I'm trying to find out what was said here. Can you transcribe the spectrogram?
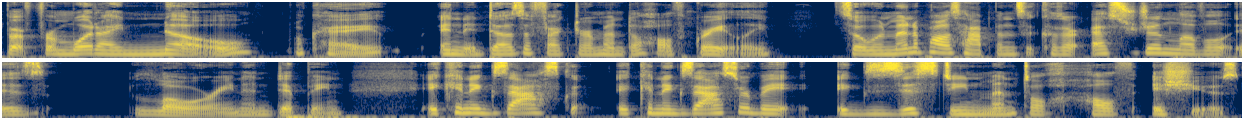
but from what I know, okay, and it does affect our mental health greatly. So when menopause happens, because our estrogen level is lowering and dipping. It can exas- it can exacerbate existing mental health issues,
